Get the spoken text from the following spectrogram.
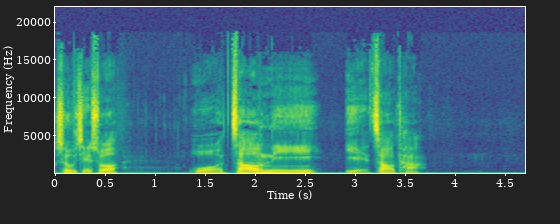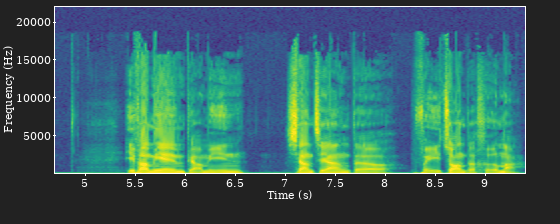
十五节说。我造你也造他，一方面表明像这样的肥壮的河马，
